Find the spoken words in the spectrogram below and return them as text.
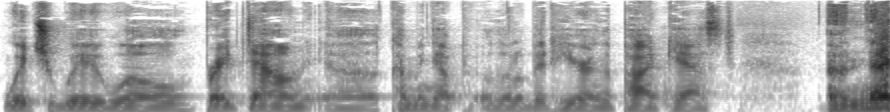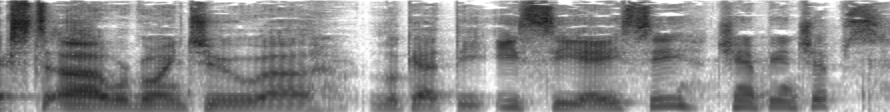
which we will break down uh, coming up a little bit here on the podcast. Uh, next, uh, we're going to uh, look at the ECAC championships,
